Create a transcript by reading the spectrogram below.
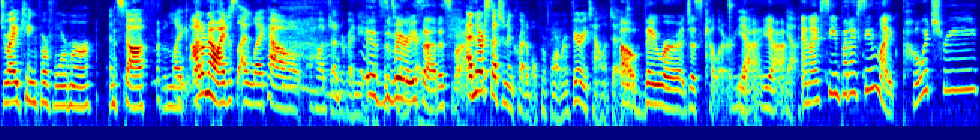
drag king performer and stuff, and like I don't know. I just I like how how gender bendy. it is. It's, very great. satisfying. And they're such an incredible performer, very talented. Oh, they were just killer. Yeah, Yeah, yeah, yeah. And I've seen, but I've seen like poetry,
